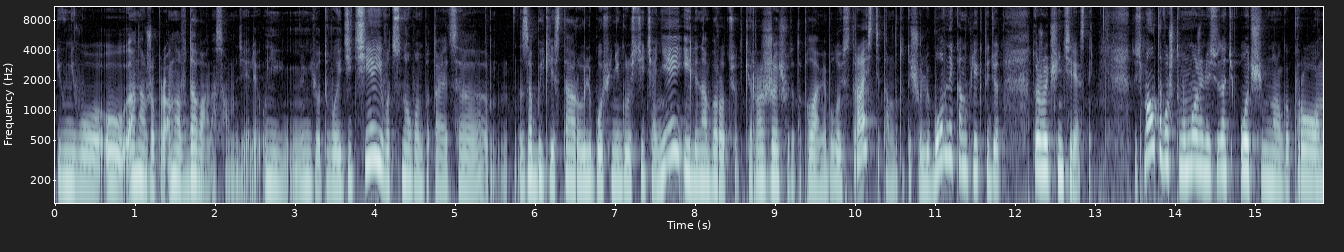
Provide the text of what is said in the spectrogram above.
и у него, она уже, она вдова на самом деле, у нее, у нее двое детей, и вот снова он пытается забыть ли старую любовь и не грустить о ней, или наоборот все-таки разжечь вот это пламя былой страсти, там вот это еще любовный конфликт идет, тоже очень интересный. То есть мало того, что мы можем здесь узнать очень много про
